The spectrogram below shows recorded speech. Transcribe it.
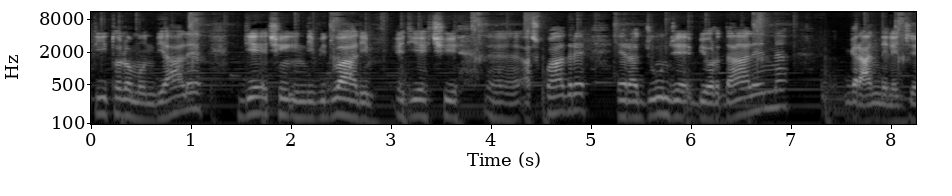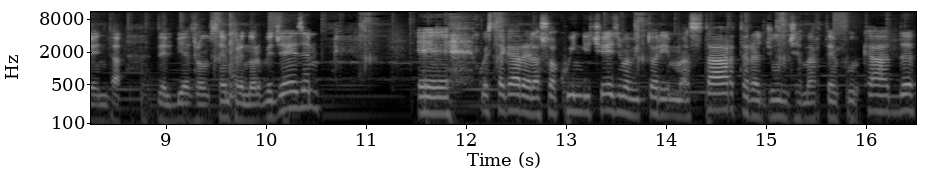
titolo mondiale, 10 individuali e 10 eh, a squadre e raggiunge Bjordalen, grande leggenda del biathlon sempre norvegese. E questa gara è la sua quindicesima vittoria in mass start, raggiunge Martin Fourcade,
